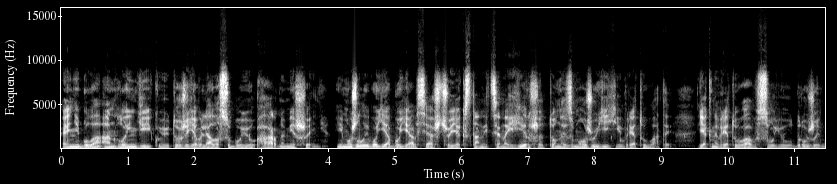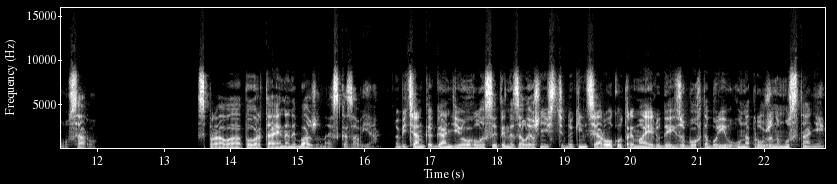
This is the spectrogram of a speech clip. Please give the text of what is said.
Енні була англо-індійкою, тож являла собою гарну мішень, і, можливо, я боявся, що як станеться найгірше, то не зможу її врятувати, як не врятував свою дружину Сару. Справа повертає на небажане, сказав я. Обіцянка Ганді оголосити незалежність до кінця року тримає людей з обох таборів у напруженому стані,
